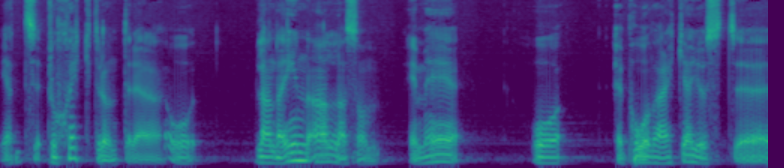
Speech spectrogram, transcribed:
ett projekt runt det där och blanda in alla som är med och påverkar just eh,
